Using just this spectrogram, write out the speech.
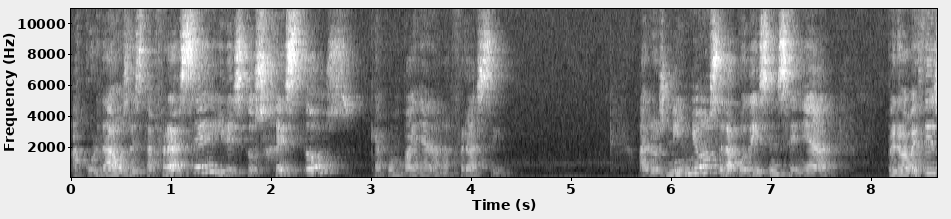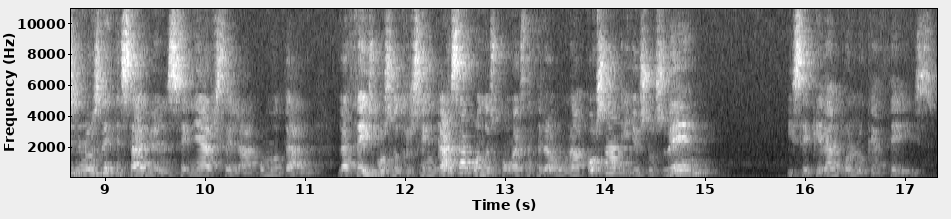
Acordaos de esta frase y de estos gestos que acompañan a la frase. A los niños se la podéis enseñar, pero a veces no es necesario enseñársela como tal. La hacéis vosotros en casa cuando os pongáis a hacer alguna cosa, ellos os ven y se quedan con lo que hacéis.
